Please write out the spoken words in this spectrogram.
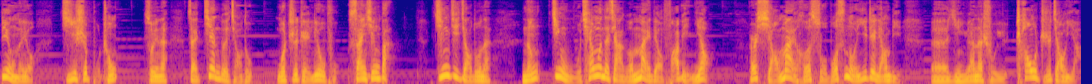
并没有及时补充，所以呢，在舰队角度。我只给利物浦三星半，经济角度呢，能近五千万的价格卖掉法比尼奥，而小麦和索博斯诺伊这两笔，呃，引援呢属于超值交易啊。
